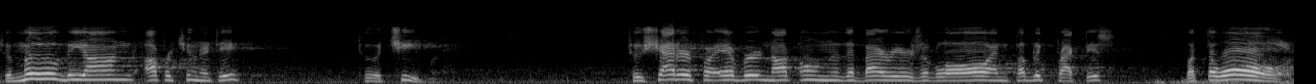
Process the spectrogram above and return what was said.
To move beyond opportunity to achievement. To shatter forever not only the barriers of law and public practice, but the walls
